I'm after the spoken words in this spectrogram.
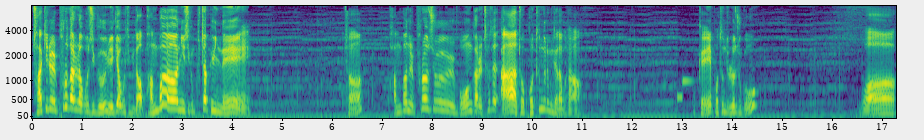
자기를 풀어달라고 지금 얘기하고 있습니다 반반이 지금 붙잡혀 있네 자 반반을 풀어줄 무언가를 찾아 아 저 버튼 누르면 되나보다 오케이 버튼 눌러주고. 와.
